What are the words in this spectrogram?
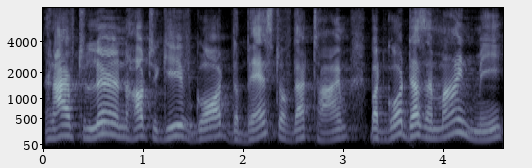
And I have to learn how to give God the best of that time. But God doesn't mind me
